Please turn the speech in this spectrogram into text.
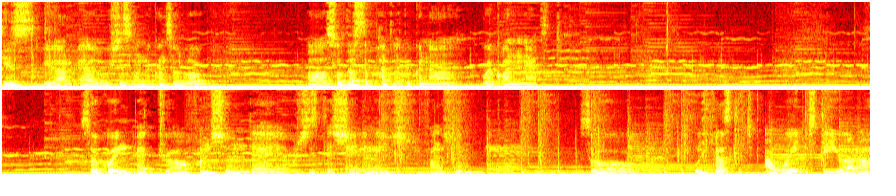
this URL which is on the console log. Uh, so that's the part that we're gonna work on next So going back to our function there, which is the share image function. So we first await the URI,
